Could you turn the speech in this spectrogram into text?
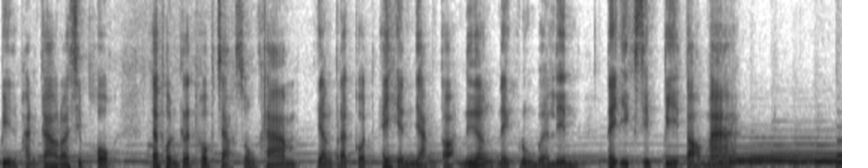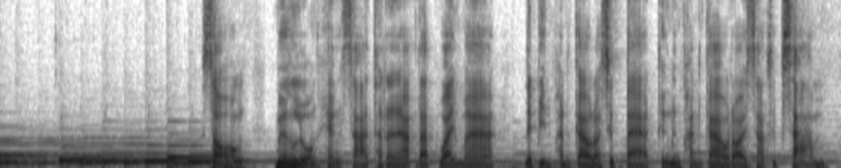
ปี 1916 และผลกระทบจากสงครามยังปรากฏให้เห็นอย่างต่อเนื่องในกรุงเบอร์ลินในอีก 10 ปีต่อมา 2. เมืองหลวงแห่งสาธารณรัฐไวมา ในปี 1918 ถึง 1933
